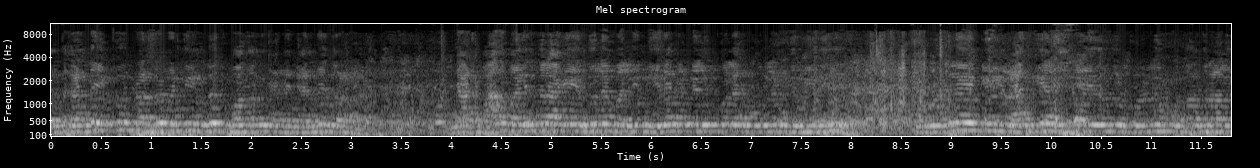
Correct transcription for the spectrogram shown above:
ఎంతకంటే ఎక్కువ ప్రశ్న పెడితే ఇంట్లోకి పోతాను నేను కనిపించాను ఇంకా అటు బాధ భరించలాగే ఎందులో మళ్ళీ మీరేకంటే వెళ్ళిపోలేక ఊళ్ళో తిరిగింది? వదిలే ఈ రాజకీయాలు కుళ్ళు కుతంత్రాలు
